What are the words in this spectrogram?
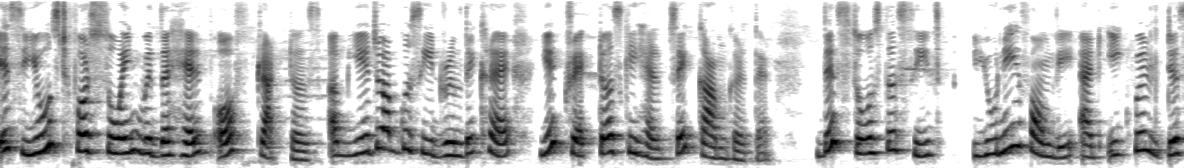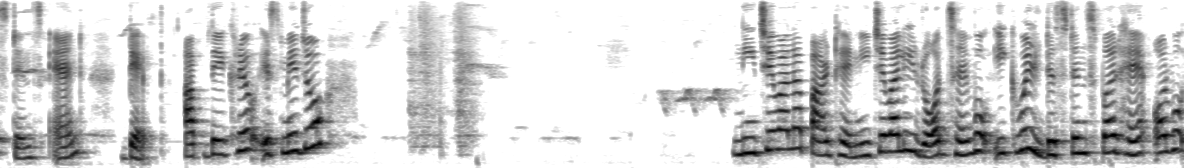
Is use for sowing with the help of tractors अब ये जो आपको सीड्रिल दिख रहा है, ये ट्रैक्टर्स की हेल्प से काम करता है। This sows the seeds uniformly at equal distance and depth आप देख रहे हो, इसमें जो नीचे वाला पार्ट है, नीचे वाली रॉड्स हैं, वो इक्वल डिस्टेंस पर हैं और वो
